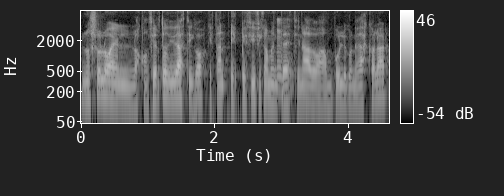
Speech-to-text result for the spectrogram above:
no solo en los conciertos didácticos, que están específicamente destinados a un público en edad escolar,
